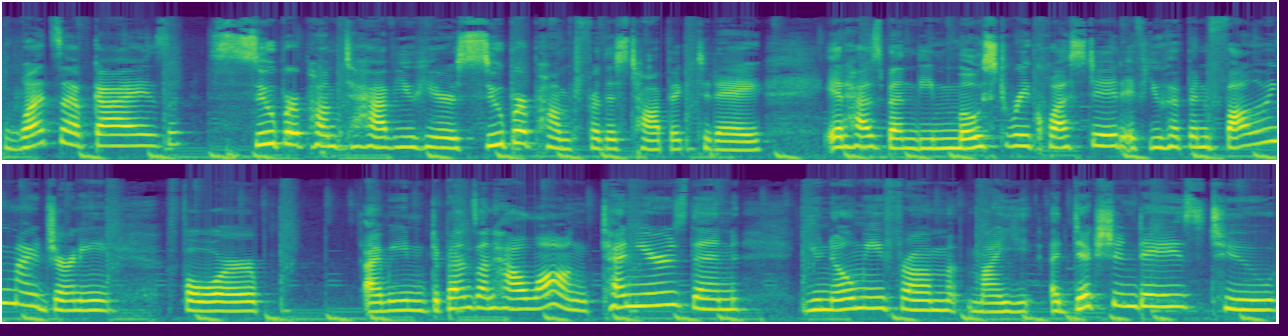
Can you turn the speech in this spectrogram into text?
What's up, guys? Super pumped to have you here. Super pumped for this topic today. It has been the most requested. If you have been following my journey for, I mean, depends on how long 10 years, then you know me from my addiction days to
